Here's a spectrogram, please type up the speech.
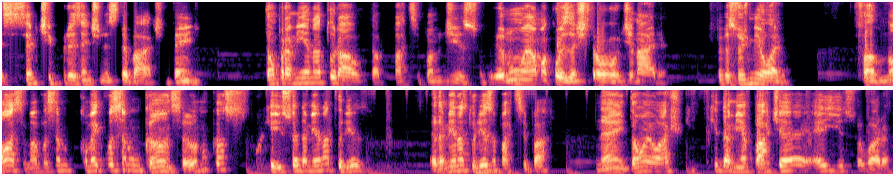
sempre tive presente nesse debate, entende? Então, para mim, é natural estar tá participando disso. Eu não é uma coisa extraordinária. As pessoas me olham, falam: Nossa, mas você não, como é que você não cansa? Eu não canso porque isso é da minha natureza. É da minha natureza participar. Né? Então, eu acho que, que da minha parte é, é isso. Agora,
